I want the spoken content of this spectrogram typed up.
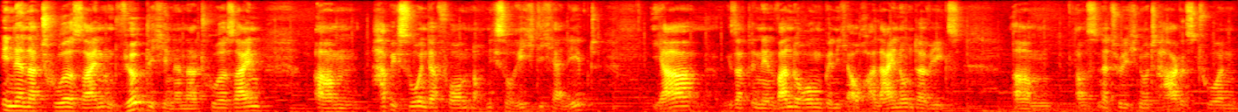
in der Natur sein und wirklich in der Natur sein, ähm, habe ich so in der Form noch nicht so richtig erlebt. Ja, wie gesagt, in den Wanderungen bin ich auch alleine unterwegs, ähm, aber es sind natürlich nur Tagestouren.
